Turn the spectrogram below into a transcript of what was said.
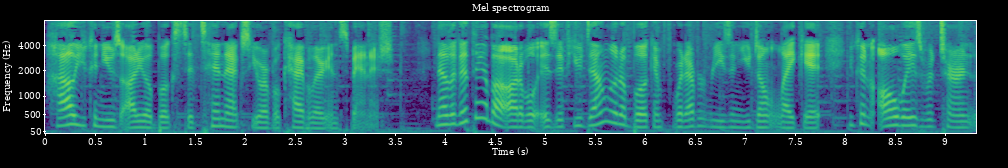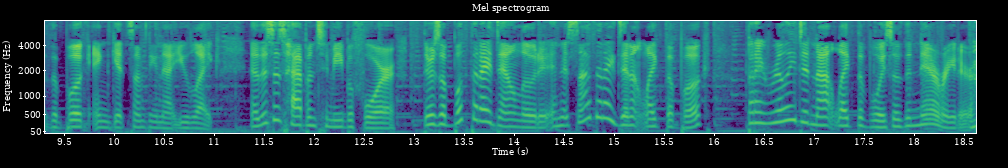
how you can use audiobooks to 10x your vocabulary in Spanish. Now, the good thing about Audible is if you download a book and for whatever reason you don't like it, you can always return the book and get something that you like. Now, this has happened to me before. There's a book that I downloaded, and it's not that I didn't like the book, but I really did not like the voice of the narrator.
